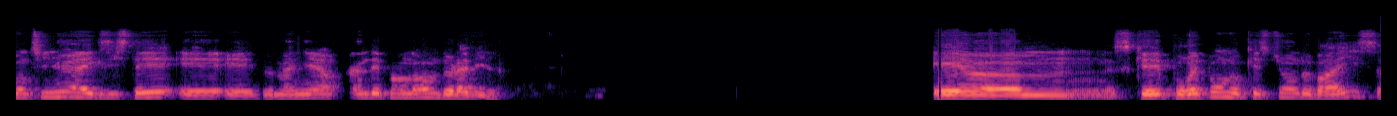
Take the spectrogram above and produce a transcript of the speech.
continue à exister et, de manière indépendante de la ville. Et ce qui est, pour répondre aux questions de Braïs,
